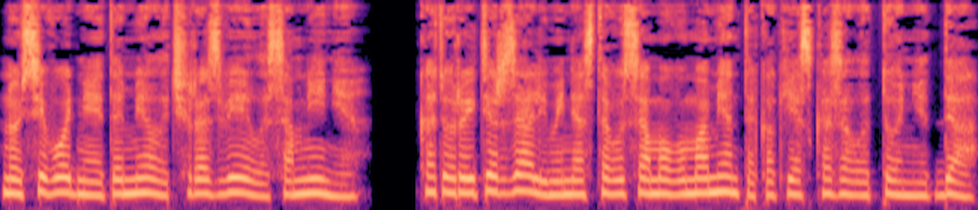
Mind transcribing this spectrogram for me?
но сегодня эта мелочь развеяла сомнения, которые терзали меня с того самого момента, как я сказала Тони «да».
